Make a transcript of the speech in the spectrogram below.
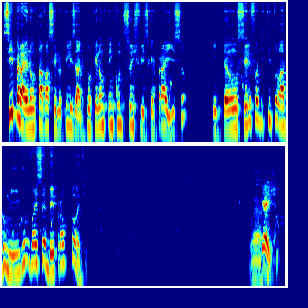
se Brian não estava sendo utilizado porque não tem condições físicas para isso, então se ele for de titular domingo, vai ser bem preocupante. É. E aí, Chico?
